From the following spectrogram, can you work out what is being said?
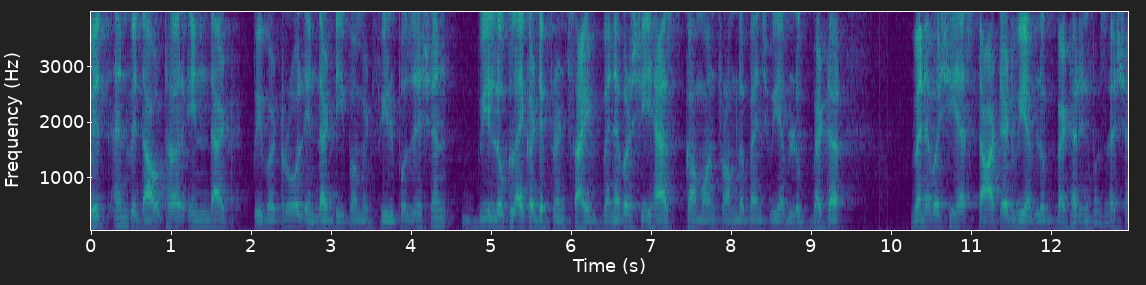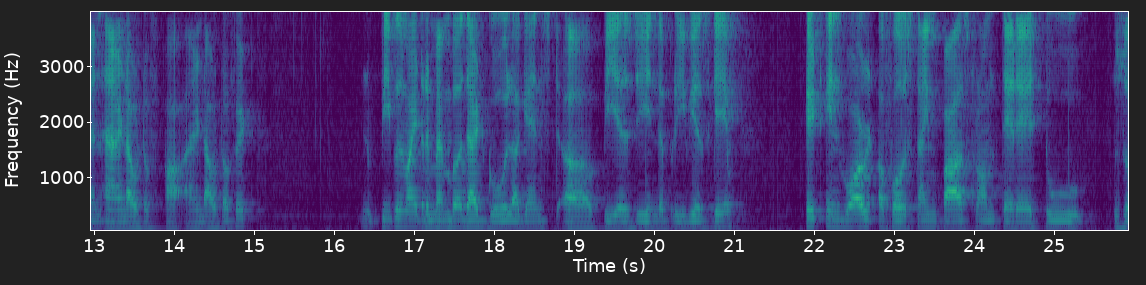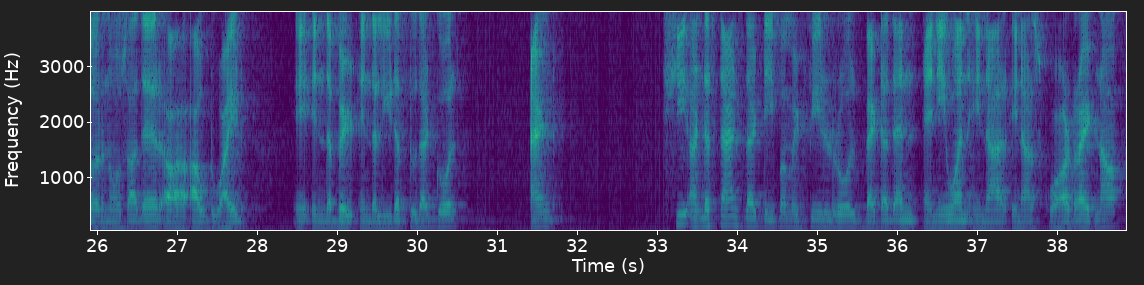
with and without her in that pivot role in that deeper midfield position we look like a different side. Whenever she has come on from the bench we have looked better. Whenever she has started we have looked better in possession and out of uh, and out of it. People might remember that goal against uh, PSG in the previous game it involved a first time pass from Tere to Zornoza there uh, out wide in the build in the lead up to that goal. And she understands that deeper midfield role better than anyone in our in our squad right now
